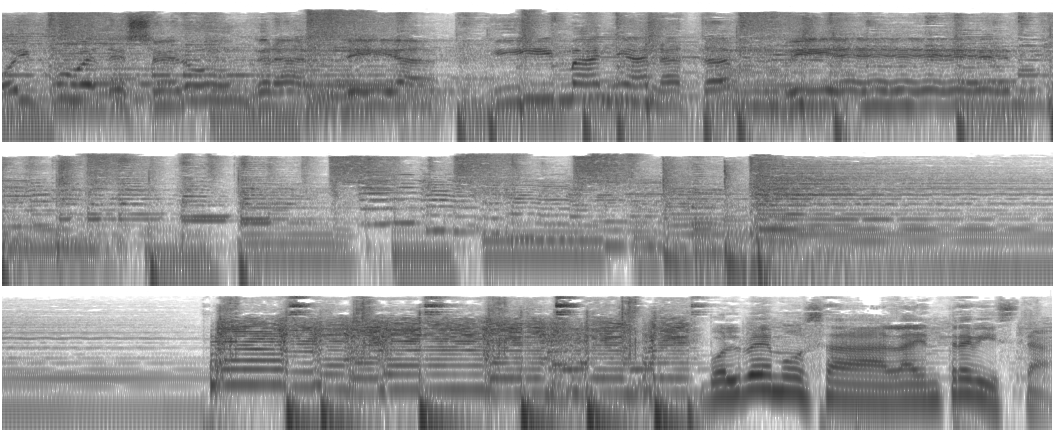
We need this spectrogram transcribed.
Hoy puede ser un gran día y mañana también. Volvemos a la entrevista.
